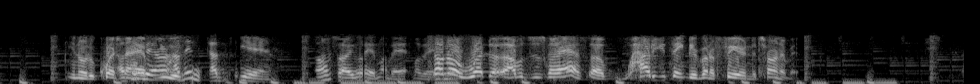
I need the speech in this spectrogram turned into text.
you know, the question I, I have for you is, I think, I, yeah. Oh, I'm sorry. Go ahead. My bad. My bad. no, no. What uh, I was just going to ask, uh, how do you think they're going to fare in the tournament?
